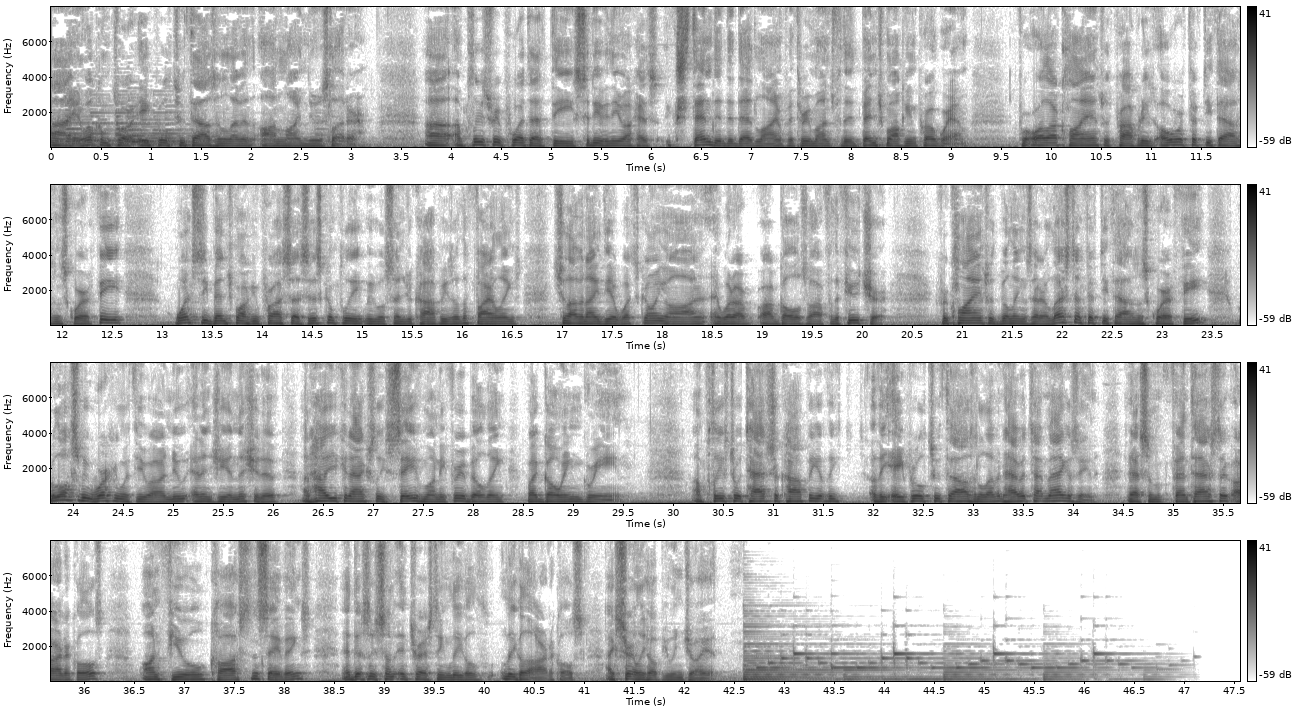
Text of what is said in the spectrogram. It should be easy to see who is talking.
Speaker 1: Hi, and welcome to our April 2011 online newsletter. Uh, I'm pleased to report that the City of New York has extended the deadline for three months for the benchmarking program. For all our clients with properties over 50,000 square feet, once the benchmarking process is complete, we will send you copies of the filings. You'll have an idea of what's going on and what our, our goals are for the future. For clients with buildings that are less than 50,000 square feet, we'll also be working with you on a new energy initiative on how you can actually save money for your building by going green. I'm pleased to attach a copy of the of the April 2011 Habitat magazine. It has some fantastic articles on fuel costs and savings, and additionally some interesting legal legal articles. I certainly hope you enjoy it.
